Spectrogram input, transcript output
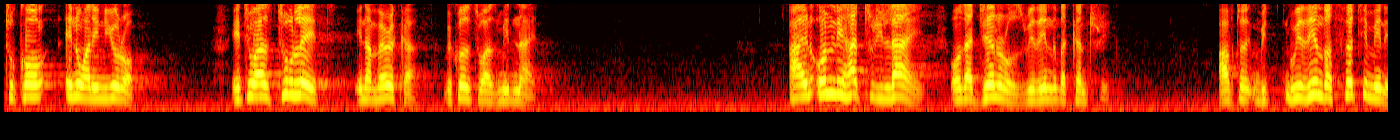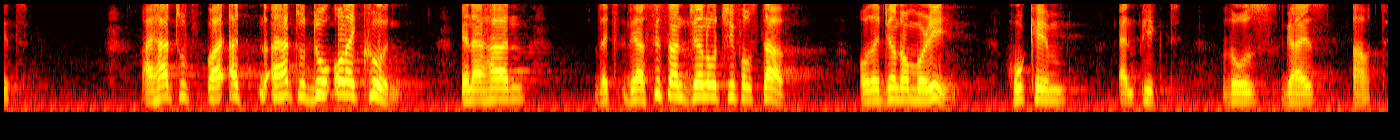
to call anyone in Europe. It was too late in America because it was midnight. I only had to rely on the generals within the country. After, within the 30 minutes, I had to, I, I had to do all I could, and I had the, the Assistant General Chief of Staff of the Gendarmerie, who came and picked those guys out.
